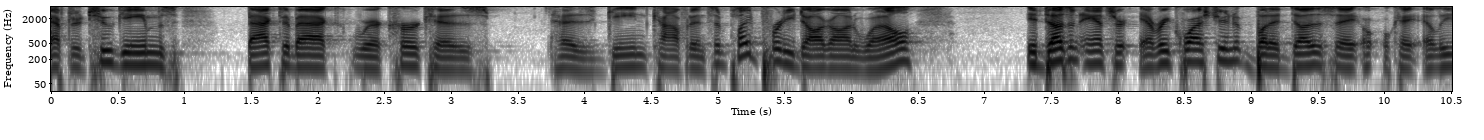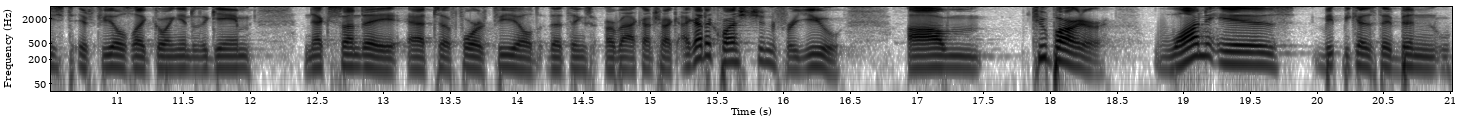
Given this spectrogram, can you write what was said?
after two games back to back where Kirk has has gained confidence and played pretty doggone well it doesn't answer every question, but it does say, oh, okay, at least it feels like going into the game next Sunday at uh, Ford Field that things are back on track. I got a question for you. Um, two parter. One is because they've been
